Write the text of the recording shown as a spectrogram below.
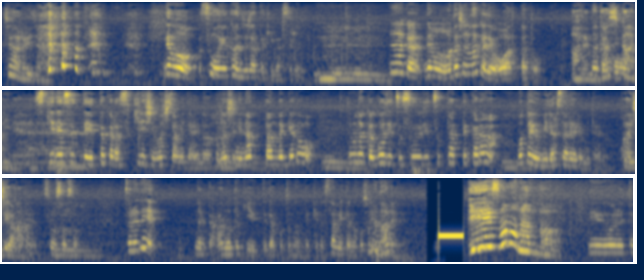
立ち悪いじゃん。でもそういう感じだった気がする。うーん。でなんかでも私の中では終わったとあでもなんかこう確かにね。好きですって言ったからすっきりしましたみたいな話になったんだけど、うん。でもなんか後日数日経ってからうん。また呼び出されるみたいな、こっちがみたいな。そうそうそう、ん。それでなんかあの時言ってたことなんだけどさみたいなことそれ言わ誰？えー、そうなんだ。言われた。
